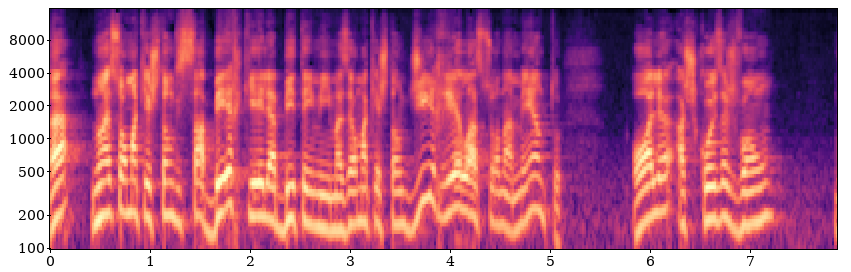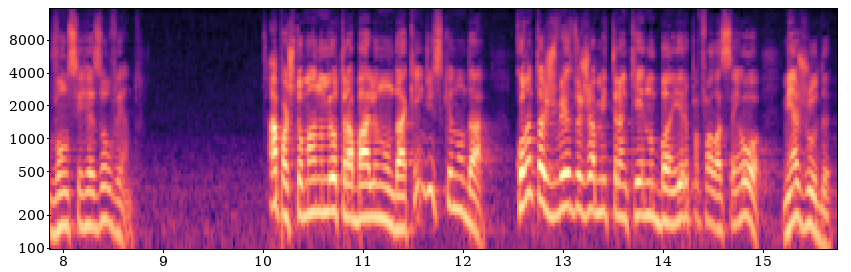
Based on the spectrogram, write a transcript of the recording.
é, não é só uma questão de saber que ele habita em mim, mas é uma questão de relacionamento. Olha, as coisas vão, vão se resolvendo. Ah, pastor, mas no meu trabalho não dá. Quem disse que não dá? Quantas vezes eu já me tranquei no banheiro para falar, Senhor, me ajuda.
